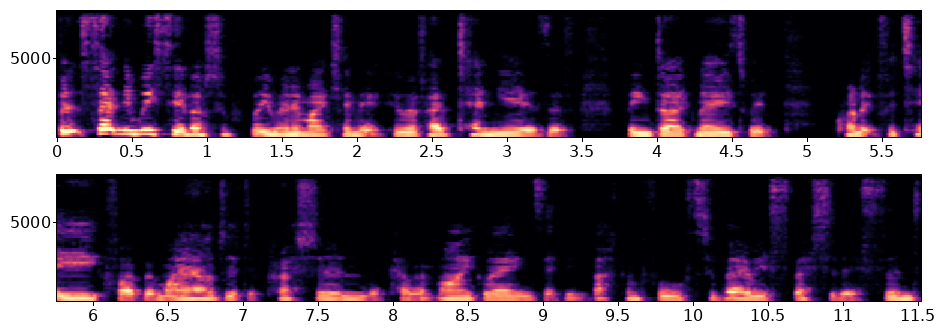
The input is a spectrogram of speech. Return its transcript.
But certainly we see a lot of women in my clinic who have had 10 years of being diagnosed with chronic fatigue, fibromyalgia, depression, recurrent migraines. They've been back and forth to various specialists and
